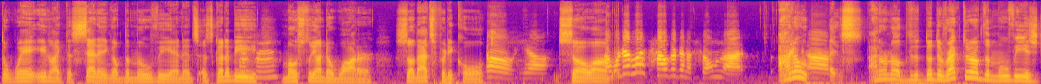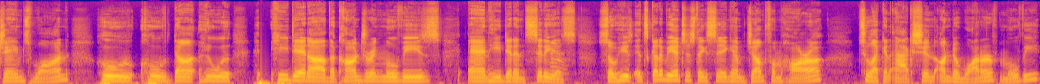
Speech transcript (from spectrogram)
the way you know like the setting of the movie and it's it's going to be Mm-hmm. mostly underwater. So that's pretty cool. Oh, yeah. So um I wonder, like, how they're going to film that. I don't. um, I don't know. The, the director of the movie is James Wan, who who done who he did uh the Conjuring movies and he did Insidious. Hmm. So he's it's gonna be interesting seeing him jump from horror to like an action underwater movie.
